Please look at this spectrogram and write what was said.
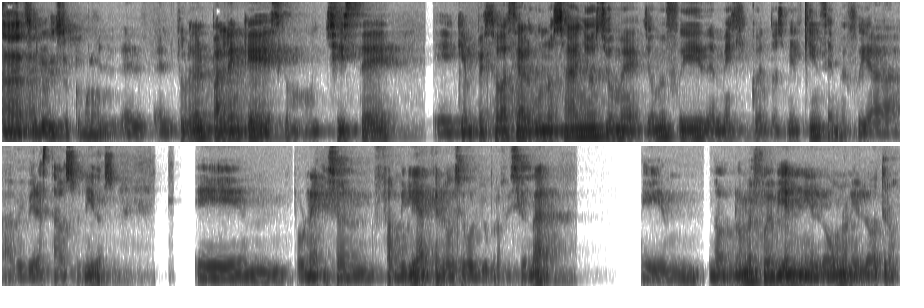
ah, sí lo he visto, cómo no. El, el, Tour del Palenque es como un chiste eh, que empezó hace algunos años. Yo me, yo me fui de México en 2015, me fui a, a vivir a Estados Unidos eh, por una decisión familiar que luego se volvió profesional. Em, no, no, me fue bien ni en lo uno ni en lo otro.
